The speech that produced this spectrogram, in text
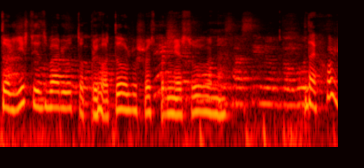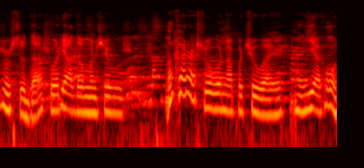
То їсти зварю, то приготовлю, щось принесу вона. Да, ходжу сюди, що рядом живу. Ну, хорошо вона почуває. Як, о,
